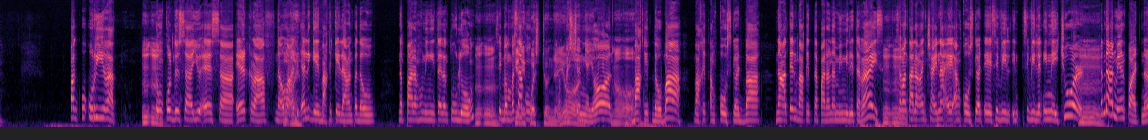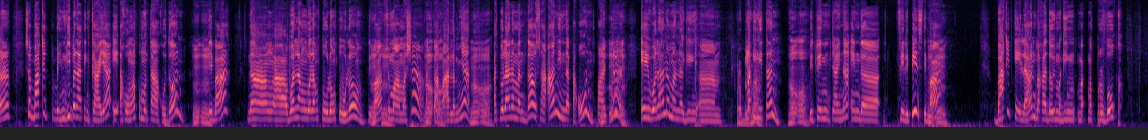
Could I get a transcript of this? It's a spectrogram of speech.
pag-uurirat Mm-mm. tungkol dun sa US ah, aircraft na umaaligid, bakit kailangan pa daw na parang humingi tayo ng tulong Mm-mm. sa ibang bansa. Kine-question niya yun. Kine-question niya yun. Oo. Bakit daw ba? Bakit ang Coast Guard ba natin, bakit na parang namimilitarize? Mm-mm. Samantalang ang China, eh, ang Coast Guard, eh, civil, in- civilian in nature. Mm. Tandaan mo yan, partner. So bakit, hindi ba natin kaya? Eh, ako nga, pumunta ako doon. Mm-mm. Di ba? Nang ah, walang walang tulong-tulong, 'di ba? Mm-mm. Sumama siya at Oo. papaalam niya. Oo. At wala naman daw sa anim na taon, partner. Eh wala naman naging um, Problema. mainitan Oo. between China and the Philippines, 'di ba? Mm-mm. Bakit kailangan baka daw maging ma- ma-provoke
